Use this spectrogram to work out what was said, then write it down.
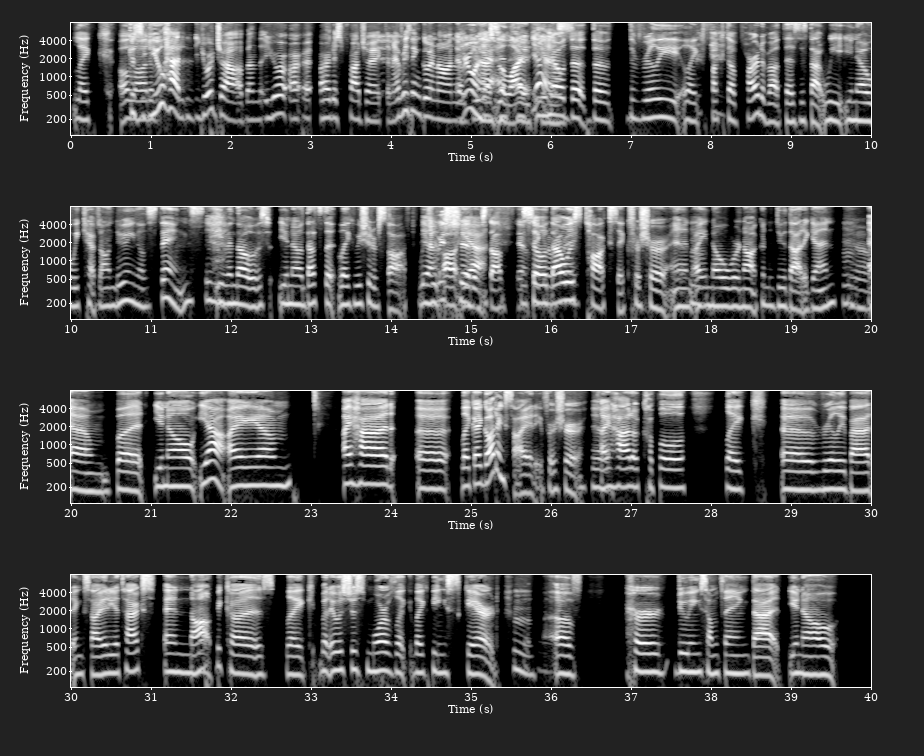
like a lot Because of you had your job and your ar- artist project and everything going on. like, Everyone you has had- a life. and, You know the the the really like fucked up part about this is that we you know we kept on doing those things Yeah. even though it was you know that's the like we should have stopped. Yeah. We all- should yeah. have stopped. Yeah. So Taking that break. was toxic for sure, and I know we're not going to do that again. Yeah. Um, but you know, yeah, I um, I had uh, like I got anxiety for sure. Yeah. I had a couple like uh really bad anxiety attacks, and not because like, but it was just more of like like being scared Hmm. of her doing something that you know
